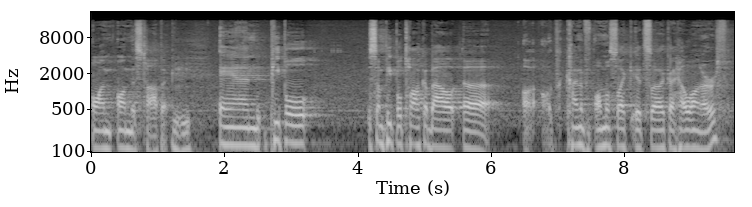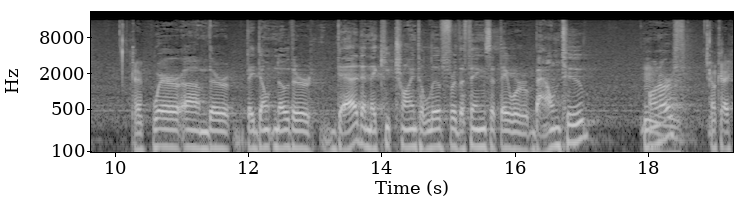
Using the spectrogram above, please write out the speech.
on on this topic, and people, some people talk about uh, uh, kind of almost like it's like a hell on earth, Okay. where um, they're they don't know they're dead and they keep trying to live for the things that they were bound to on earth. Okay.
